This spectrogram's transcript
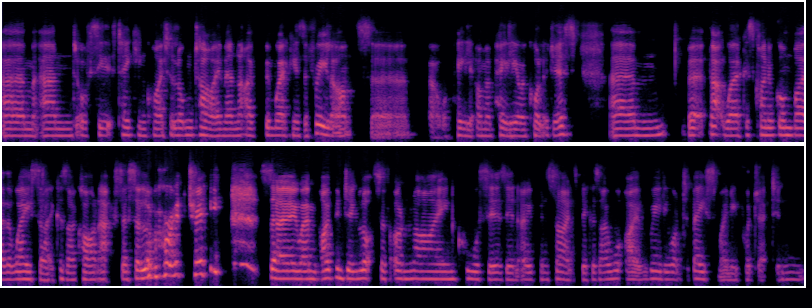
um, and obviously it's taking quite a long time and i've been working as a freelance uh, I'm a paleoecologist, um, but that work has kind of gone by the wayside because I can't access a laboratory. so um, I've been doing lots of online courses in open science because I, I really want to base my new project in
